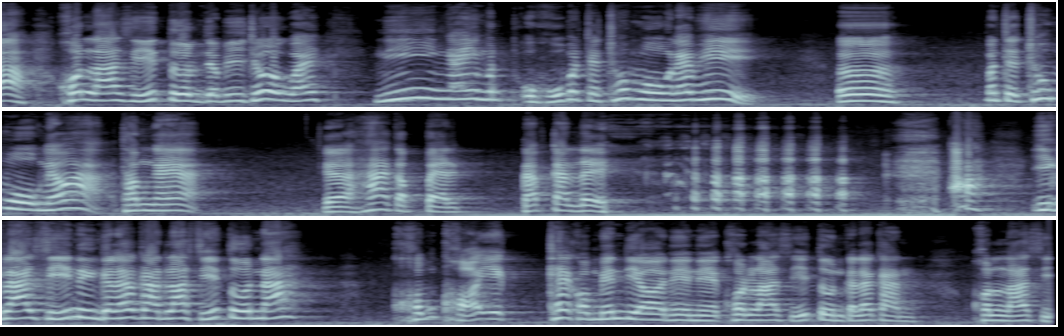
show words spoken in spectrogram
อะคนราศีตุลจะมีโชคไว้ นี่ไงมันโอ้โหมันจะชั่วโมงแล้วพี่ เออ มันจะชั่วโมงแล้วอะทำไงอะเออห้ากับแปดกลับกันเลยอะอีกราศีหนึ่งกันแล้วกันราศีตุลนะผมขออีกแค่คอมเมนต์เดียวเนี่ยเนี่ยคนราศีตุลกันแล้วกัน คนราศี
